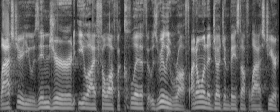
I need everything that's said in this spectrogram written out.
Last year he was injured. Eli fell off a cliff. It was really rough. I don't want to judge him based off of last year.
